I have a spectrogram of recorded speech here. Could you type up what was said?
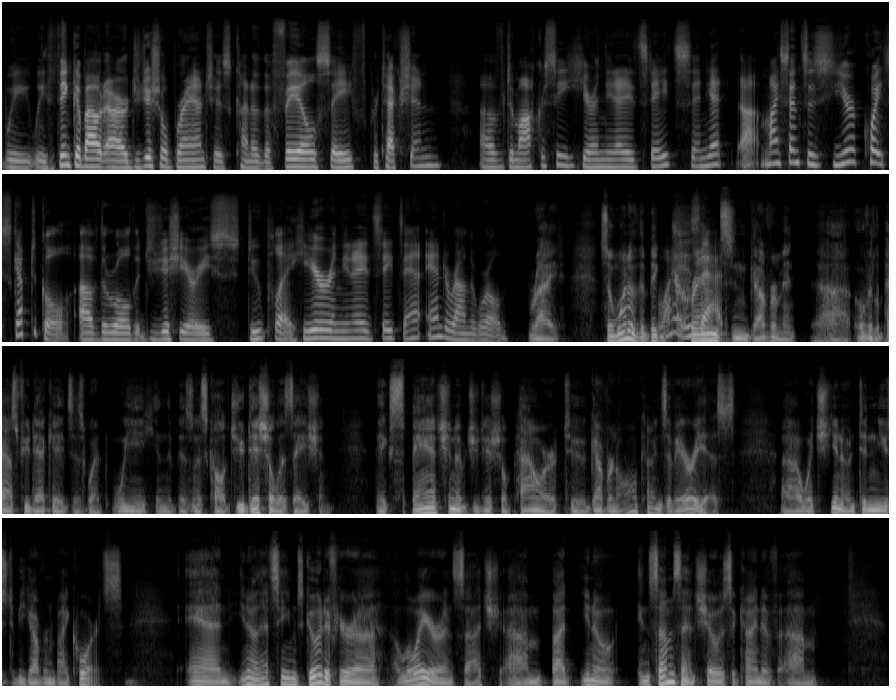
we we think about our judicial branch as kind of the fail safe protection of democracy here in the United States. And yet, uh, my sense is you're quite skeptical of the role that judiciaries do play here in the United States and, and around the world. Right. So, one of the big Why trends in government uh, over the past few decades is what we in the business call judicialization the expansion of judicial power to govern all kinds of areas, uh, which, you know, didn't used to be governed by courts. And, you know, that seems good if you're a, a lawyer and such. Um, but, you know, in some sense shows a kind of um,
